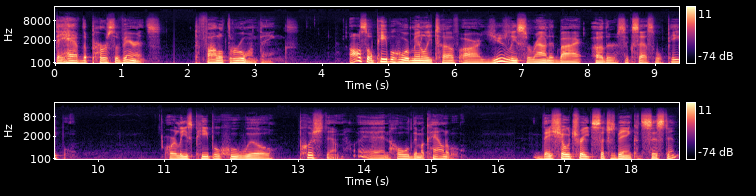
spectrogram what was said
They have the perseverance to follow through on things. Also, people who are mentally tough are usually surrounded by other successful people, or at least people who will push them and hold them accountable. They show traits such as being consistent.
